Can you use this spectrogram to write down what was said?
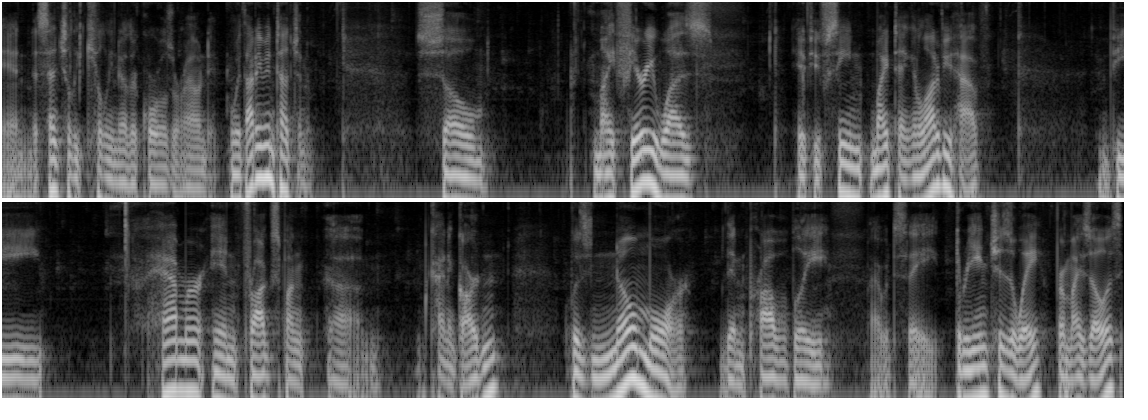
and essentially killing other corals around it without even touching them. So, my theory was if you've seen my tank, and a lot of you have, the hammer in frog spawn um, kind of garden was no more than probably, I would say, three inches away from my zoas,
